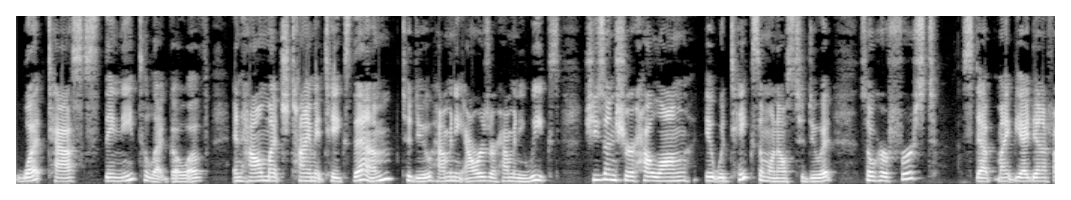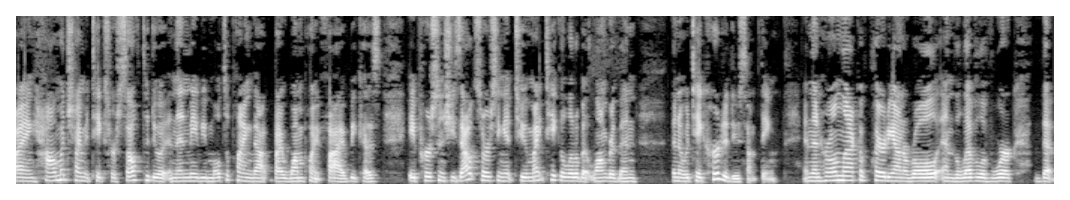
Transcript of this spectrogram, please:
what tasks they need to let go of and how much time it takes them to do, how many hours or how many weeks. She's unsure how long it would take someone else to do it. So her first step might be identifying how much time it takes herself to do it and then maybe multiplying that by 1.5 because a person she's outsourcing it to might take a little bit longer than than it would take her to do something. And then her own lack of clarity on a role and the level of work that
